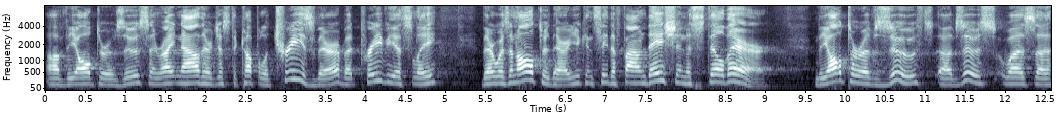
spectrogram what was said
of the altar of Zeus. And right now there are just a couple of trees there, but previously there was an altar there. You can see the foundation is still there. The altar of Zeus, of Zeus was uh,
